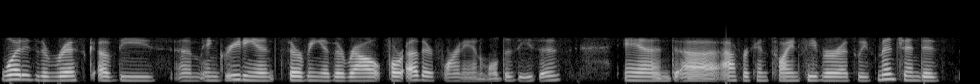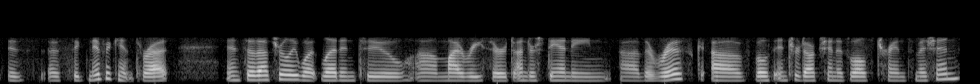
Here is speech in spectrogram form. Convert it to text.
what is the risk of these um, ingredients serving as a route for other foreign animal diseases? And uh, African swine fever, as we've mentioned, is is a significant threat. And so that's really what led into um, my research, understanding uh, the risk of both introduction as well as transmission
